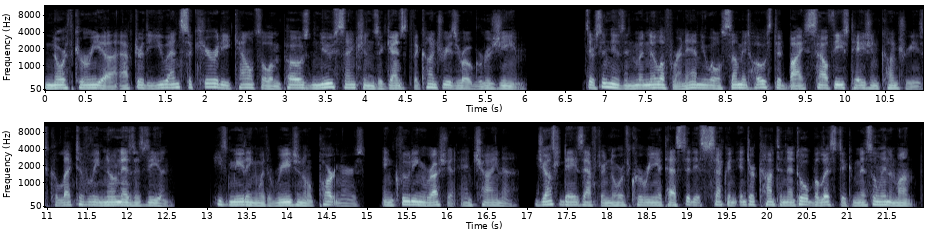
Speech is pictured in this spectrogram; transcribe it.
North Korea after the UN Security Council imposed new sanctions against the country's rogue regime. Tillerson is in Manila for an annual summit hosted by Southeast Asian countries collectively known as ASEAN. He's meeting with regional partners, including Russia and China, just days after North Korea tested its second intercontinental ballistic missile in a month.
